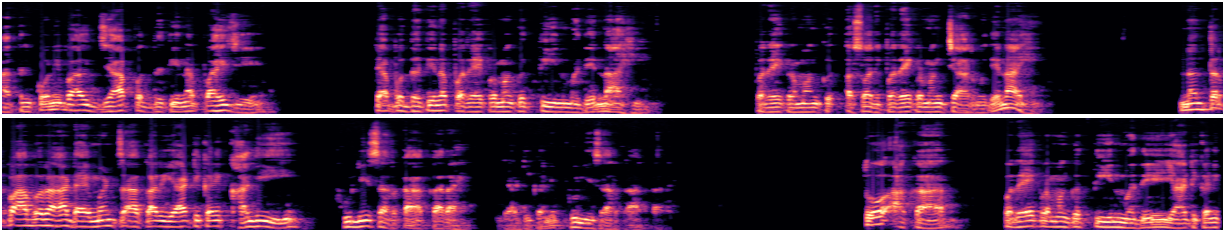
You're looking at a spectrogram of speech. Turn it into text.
हा त्रिकोणी भाग ज्या पद्धतीनं पाहिजे त्या पद्धतीनं पर्याय क्रमांक तीनमध्ये नाही. पर्याय क्रमांक सॉरी पर्याय क्रमांक चारमध्ये नाही. नंतर पहा बरं हा डायमंडचा आकार या ठिकाणी खाली फुलीसारखा आकार आहे. या ठिकाणी फुलीसारखा आकार आहे. तो आकार पर्याय क्रमांक तीनमध्ये या ठिकाणी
